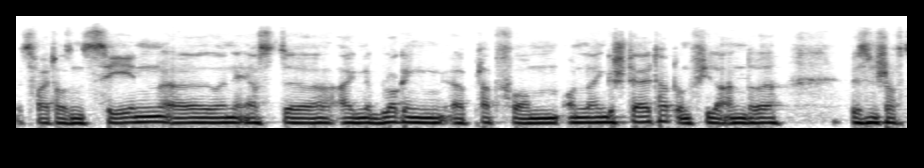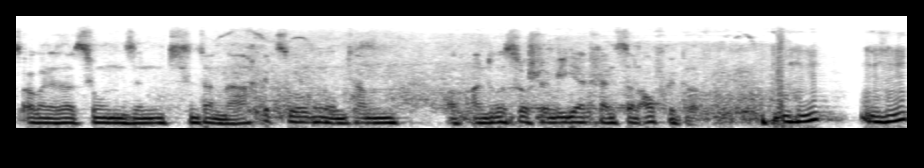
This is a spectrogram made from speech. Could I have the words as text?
2010 äh, seine erste eigene Blogging-Plattform online gestellt hat und viele andere Wissenschaftsorganisationen sind, sind dann nachgezogen und haben auch andere Social-Media-Trends dann aufgegriffen. Mhm, mh.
